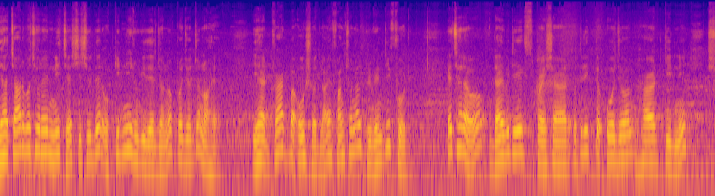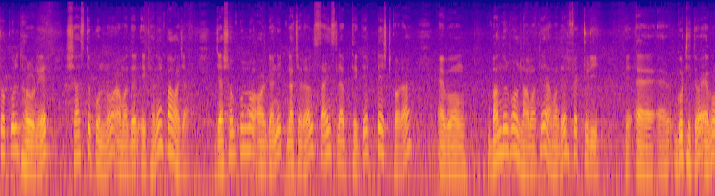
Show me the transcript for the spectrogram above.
ইহা চার বছরের নিচে শিশুদের ও কিডনি রোগীদের জন্য প্রযোজ্য নহে। ইহা ড্রাগ বা ঔষধ নয়, ফাংশনাল প্রিভেন্টিভ ফুড। এছাড়াও ডায়াবেটিক্স, প্রেশার, অতিরিক্ত ওজন, হার্ট, কিডনি সকল ধরনের স্বাস্থ্যপণ্য আমাদের এখানে পাওয়া যায়, যা সম্পূর্ণ অর্গানিক, ন্যাচারাল সায়েন্স ল্যাব থেকে টেস্ট করা এবং বান্দরবন লামাতে আমাদের ফ্যাক্টরি গঠিত এবং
